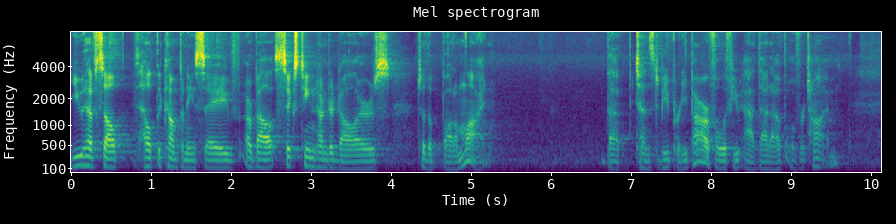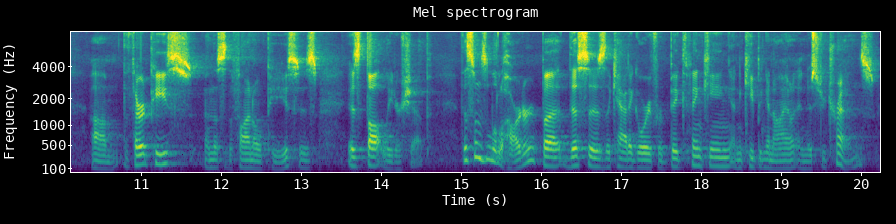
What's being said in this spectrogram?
you have helped the company save about $1600 to the bottom line. That tends to be pretty powerful if you add that up over time. Um, the third piece and this is the final piece is, is thought leadership this one's a little harder, but this is the category for big thinking and keeping an eye on industry trends.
